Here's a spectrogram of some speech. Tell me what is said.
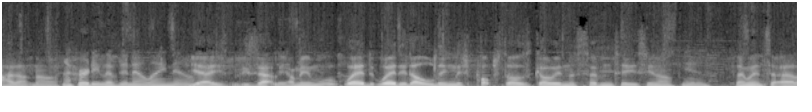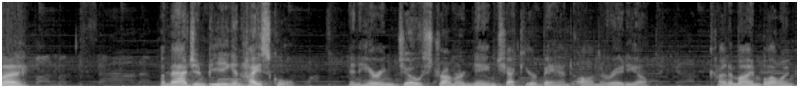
I don't know. I heard he lived in L.A. now. Yeah, he's, exactly. I mean, where where did old English pop stars go in the seventies? You know, Yeah. they went to L.A. Imagine being in high school and hearing Joe Strummer name check your band on the radio. Kind of mind blowing.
